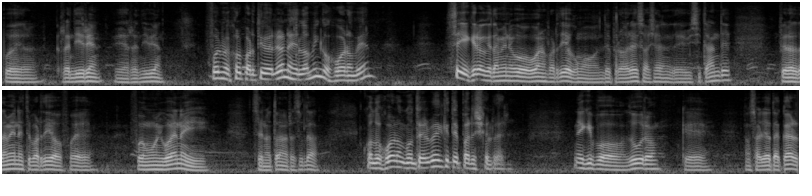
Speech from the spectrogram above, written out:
pude rendir bien, eh, rendí bien. ¿Fue el mejor partido de Leones el domingo? ¿Jugaron bien? Sí, creo que también hubo buenos partidos como el de Progreso allá de visitante, pero también este partido fue, fue muy bueno y se notó en el resultado. Cuando jugaron contra el Bel, ¿qué te pareció el Bel? Un equipo duro que nos salió a atacar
